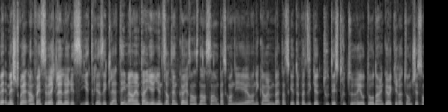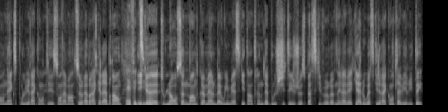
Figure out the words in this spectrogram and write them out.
Mais, mais je trouvais, enfin, c'est vrai que le, le récit est très éclaté, mais en même temps, il y a, il y a une certaine cohérence d'ensemble, parce qu'on est, on est quand même, ben, parce que tu n'as pas dit que tout est structuré autour d'un gars qui retourne chez son ex pour lui raconter son aventure abracadabrante. Et Effectivement. que tout le long, on se demande comme elle, ben oui, mais est-ce qu'il est en train de la bullshiter juste parce qu'il veut revenir avec elle ou est-ce qu'il raconte la vérité?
